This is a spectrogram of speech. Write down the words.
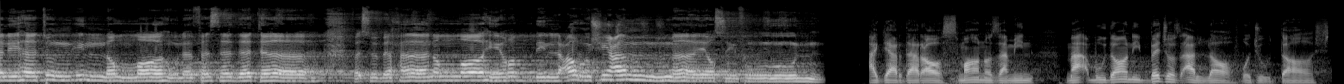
آلهة إلا الله لفسدتا فسبحان الله رب العرش عما يصفون اگر در آسمان و زمین معبودانی بجز الله وجود داشت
